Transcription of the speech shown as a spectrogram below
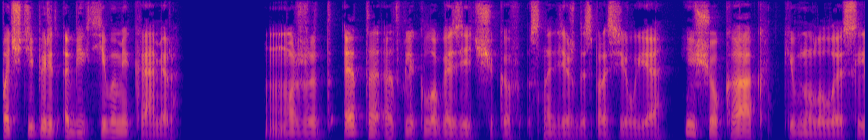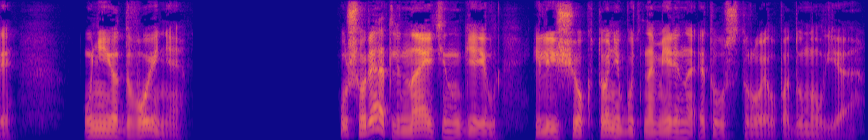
почти перед объективами камер. Может, это отвлекло газетчиков? С надеждой спросил я. Еще как, кивнула Лесли. У нее двойня. Уж вряд ли Найтингейл или еще кто-нибудь намеренно это устроил, подумал я.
